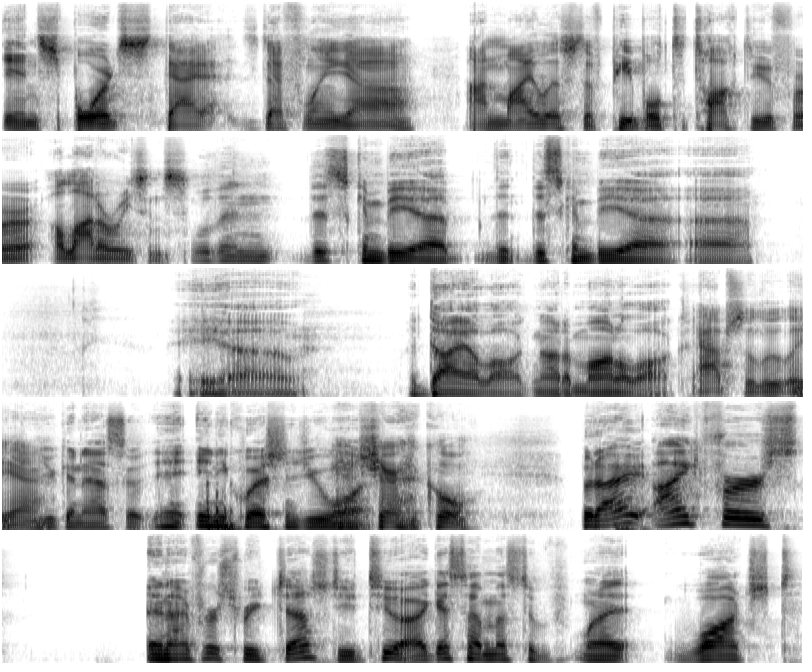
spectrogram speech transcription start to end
in sports that is definitely uh, on my list of people to talk to for a lot of reasons. Well, then this can be a this can be a a, a, uh, a dialogue, not a monologue. Absolutely, yeah. You can ask any questions you want. Yeah, sure, cool. But I I first and I first reached out to you too. I guess I must have when I watched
